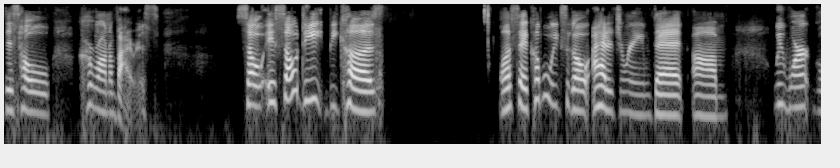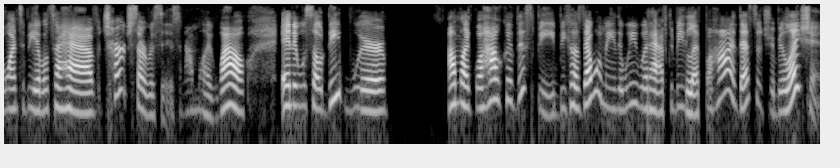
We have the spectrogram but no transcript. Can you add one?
This whole coronavirus. So it's so deep because well, let's say a couple weeks ago i had a dream that um we weren't going to be able to have church services. And i'm like wow. And it was so deep where i'm like well how could this be? Because that would mean that we would have to be left behind. That's the tribulation.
